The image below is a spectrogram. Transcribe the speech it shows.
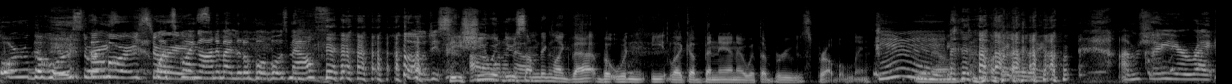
Or the horror stories. horror What's going on in my little Bobo's mouth? oh, geez. See, she would do know. something like that, but wouldn't eat like a banana with a bruise, probably. Mm. You know, I'm sure you're right.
